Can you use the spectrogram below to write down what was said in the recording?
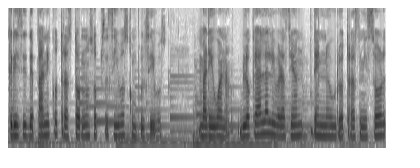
crisis de pánico, trastornos obsesivos compulsivos. Marihuana. Bloquea la liberación de neurotransmisor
